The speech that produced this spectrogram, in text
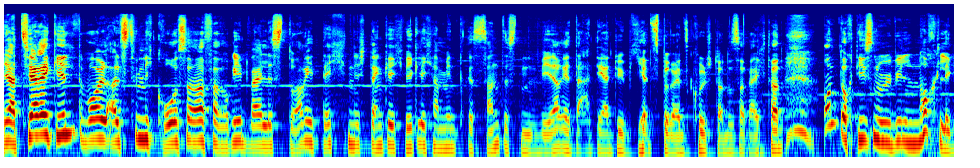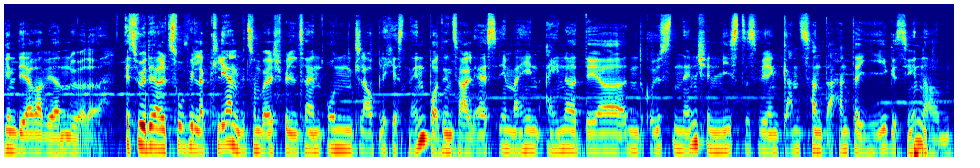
Ja, Ceri gilt wohl als ziemlich großer Favorit, weil es storytechnisch, denke ich, wirklich am interessantesten wäre, da der Typ jetzt bereits Kultstatus erreicht hat und durch diesen Reveal noch legendärer werden würde. Es würde halt so viel erklären, wie zum Beispiel sein unglaubliches Nennpotenzial. Er ist immerhin einer der größten Nenngenies, das wir in ganz Hunter Hunter je gesehen haben.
